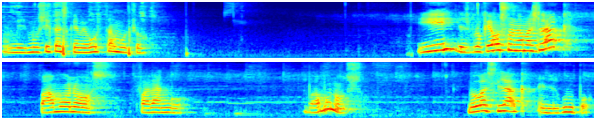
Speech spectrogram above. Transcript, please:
Mis músicas que me gustan mucho. Y desbloqueamos una más lag. Vámonos, Falango. Vámonos. Nueva Slack en el grupo.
